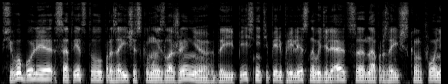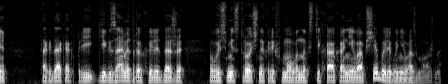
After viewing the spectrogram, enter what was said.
всего более соответствовал прозаическому изложению, да и песни теперь прелестно выделяются на прозаическом фоне, тогда как при гигзаметрах или даже восьмистрочных рифмованных стихах они вообще были бы невозможны.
